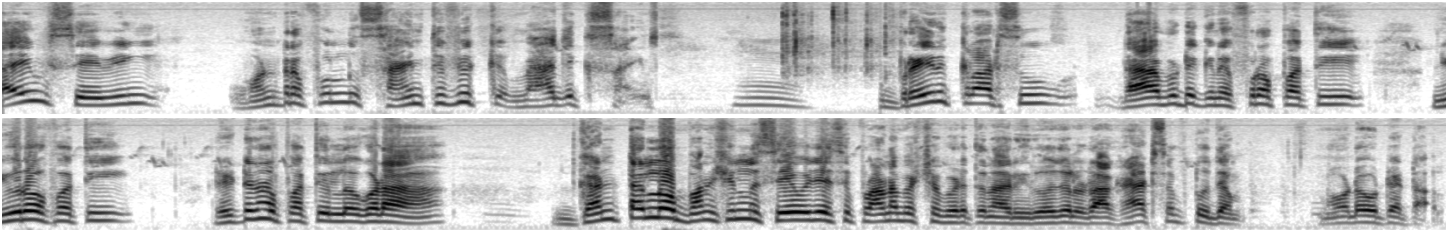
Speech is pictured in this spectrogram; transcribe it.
life saving wonderful scientific magic science. Brain clots diabetic nephropathy neuropathy రెటినోపతిలో కూడా గంటల్లో మనుషుల్ని సేవ్ చేసి ప్రాణభిక్ష పెడుతున్నారు ఈ రోజుల్లో. Doctor hats off to them no doubt at all.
